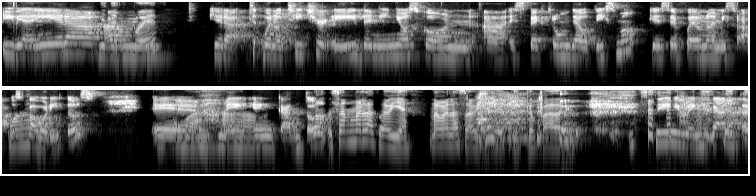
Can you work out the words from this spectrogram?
Y de ahí era. ¿Y después? Que era, bueno, Teacher Aid de niños con uh, espectrum de autismo, que ese fue uno de mis trabajos favoritos. Eh, me encantó. No, esa no me la sabía, no me la sabía de ti, qué padre. sí, me encanta,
